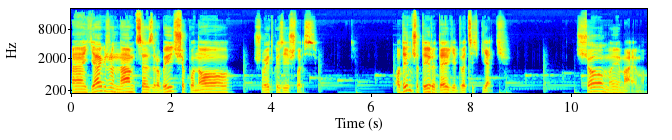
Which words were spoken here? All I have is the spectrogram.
А як же нам це зробити, щоб воно швидко зійшлось? 1, 4, 9, 25. Що ми маємо?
